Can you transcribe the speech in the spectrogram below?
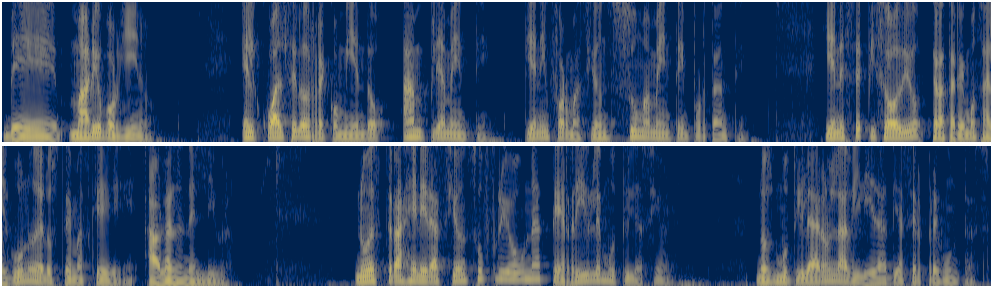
de Mario Borghino, el cual se los recomiendo ampliamente. Tiene información sumamente importante. Y en este episodio trataremos algunos de los temas que hablan en el libro. Nuestra generación sufrió una terrible mutilación. Nos mutilaron la habilidad de hacer preguntas.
